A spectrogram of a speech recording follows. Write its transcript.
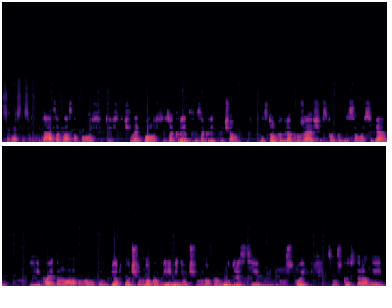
Согласна со мной? Да, согласна полностью. То есть человек полностью закрыт, закрыт причем не столько для окружающих, сколько для самой себя. И поэтому э, уйдет очень много времени, очень много мудрости мужской, с мужской стороны,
